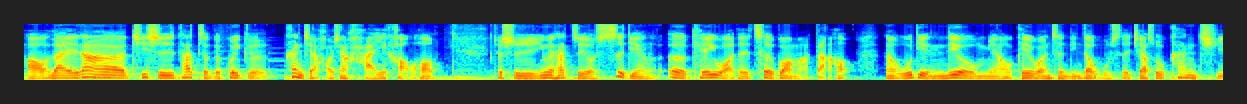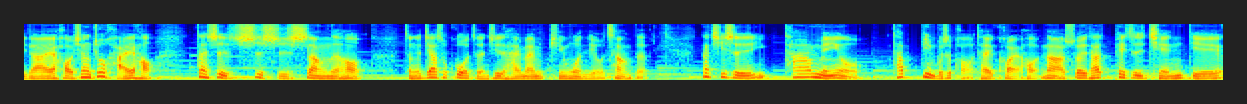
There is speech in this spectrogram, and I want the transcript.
好，来，那其实它整个规格看起来好像还好哈，就是因为它只有四点二 k 瓦的侧挂马达哈，那五点六秒可以完成零到五十的加速，看起来好像就还好，但是事实上呢哈，整个加速过程其实还蛮平稳流畅的。那其实它没有，它并不是跑得太快哈，那所以它配置前碟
